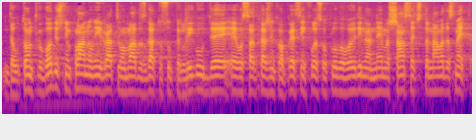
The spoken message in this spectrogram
da u tom trogodišnjem planu mi vratimo Mladost GAT u Superligu, gde, evo sad kažem kao predsednik Futbolskog kluba Vojvodina, nema šansa da će to nama da smeta.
